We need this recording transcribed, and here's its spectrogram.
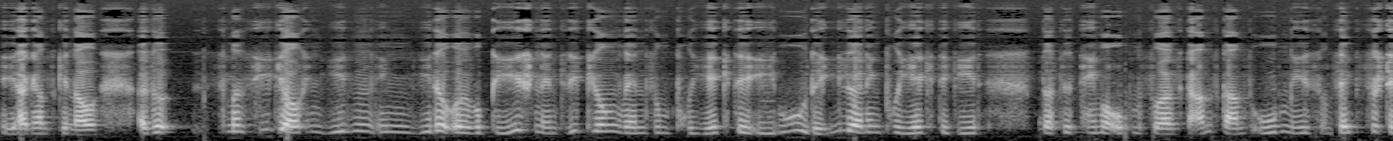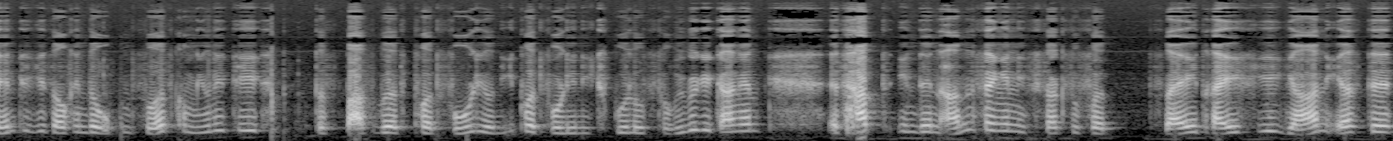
Ja, ganz genau. Also man sieht ja auch in, jedem, in jeder europäischen Entwicklung, wenn es um Projekte, EU- oder E-Learning-Projekte geht, dass das Thema Open Source ganz, ganz oben ist. Und selbstverständlich ist auch in der Open Source Community das Buzzword Portfolio und E-Portfolio nicht spurlos vorübergegangen. Es hat in den Anfängen, ich sage so vor zwei, drei, vier Jahren, erste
